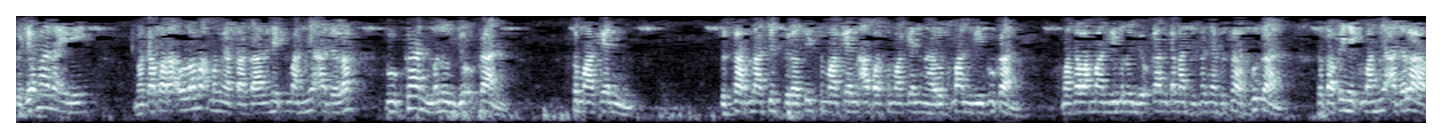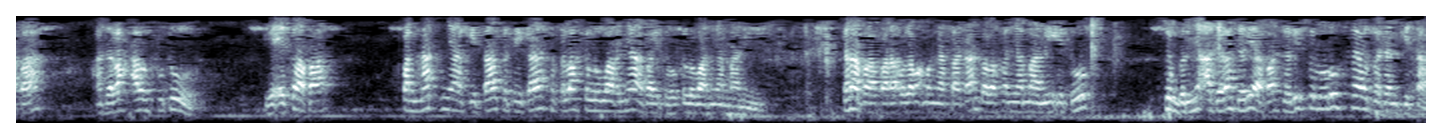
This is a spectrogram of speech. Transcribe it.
Bagaimana ini? Maka para ulama mengatakan hikmahnya adalah bukan menunjukkan semakin besar najis berarti semakin apa semakin harus mandi bukan. Masalah mandi menunjukkan kenajisannya besar bukan. Tetapi hikmahnya adalah apa? Adalah al-futur. Yaitu apa? Penatnya kita ketika setelah keluarnya apa itu? Keluarnya mani. Kenapa para ulama mengatakan bahwasanya mani itu sumbernya adalah dari apa? Dari seluruh sel badan kita.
